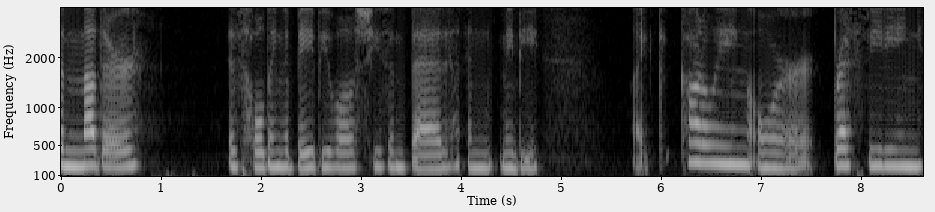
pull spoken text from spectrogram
the mother is holding the baby while she's in bed and maybe like coddling or breastfeeding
